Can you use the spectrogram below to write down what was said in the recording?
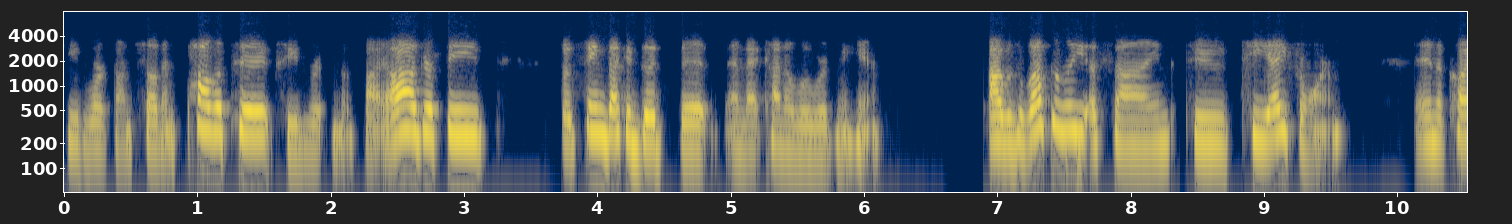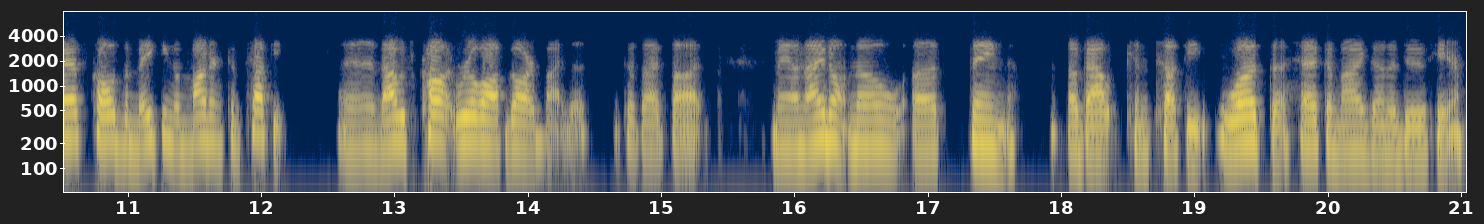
He'd worked on Southern politics. He'd written a biography. So it seemed like a good fit, and that kind of lured me here. I was luckily assigned to TA for him in a class called The Making of Modern Kentucky. And I was caught real off guard by this because I thought, man, I don't know a thing about Kentucky. What the heck am I going to do here?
